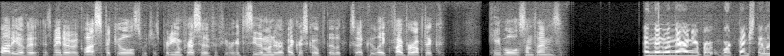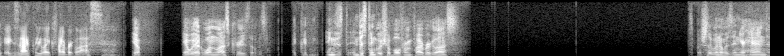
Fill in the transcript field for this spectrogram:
body of it is made out of glass spicules, which is pretty impressive. If you ever get to see them under a microscope, they look exactly like fiber optic cable sometimes. And then when they're on your workbench, they look exactly like fiberglass. Yep. Yeah, we had one last cruise that was I couldn't indistinguishable from fiberglass. Especially when it was in your hand.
